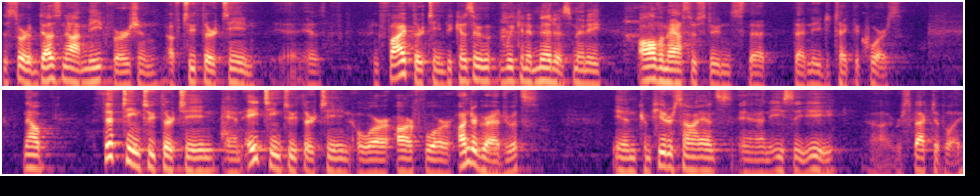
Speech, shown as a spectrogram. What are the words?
this sort of does not meet version of 213 and 513 because we can admit as many, all the master students that, that need to take the course. Now, 15213 and 18213 or are for undergraduates in computer science and ECE, uh, respectively.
